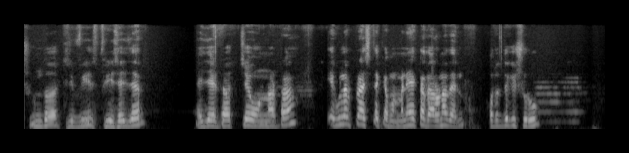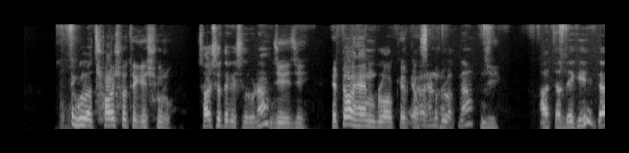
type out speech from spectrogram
সুন্দর থ্রি পিস ফ্রি সাইজের এই যে এটা হচ্ছে ওন্নাটা এগুলোর প্রাইসটা কেমন? মানে একটা ধারণা দেন কত থেকে শুরু? এগুলো ছয়শো থেকে শুরু। ছয়শো থেকে শুরু না? জি জি। এটাও হ্যান্ড ব্লকের কাজ হ্যান্ড ব্লক না? জি। আচ্ছা দেখি এটা।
